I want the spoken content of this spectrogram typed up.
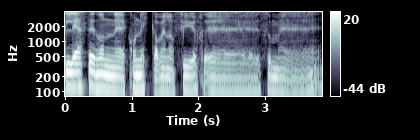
leste jeg en sånn eh, kronikk av en eller annen fyr eh, som jeg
